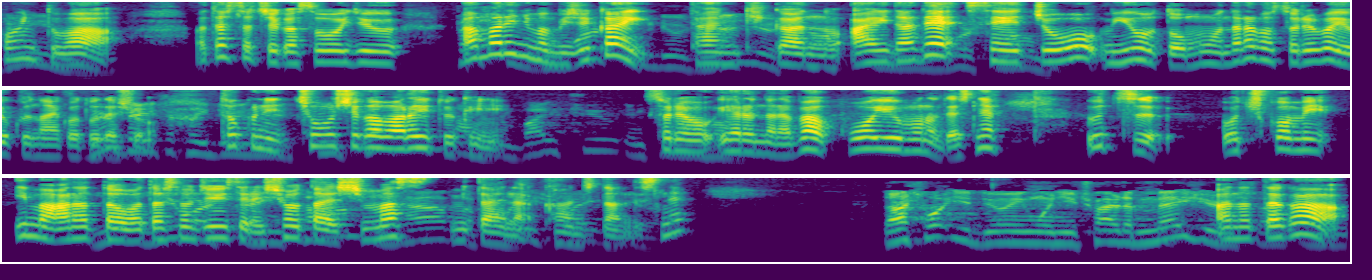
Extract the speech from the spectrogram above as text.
ポイントは、私たちがそういうあまりにも短い短期間の間で成長を見ようと思うならばそれは良くないことでしょう。特に調子が悪い時にそれをやるならばこういうものですね。うつ、落ち込み、今あなたを私の人生に招待しますみたいな感じなんですね。あなたが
